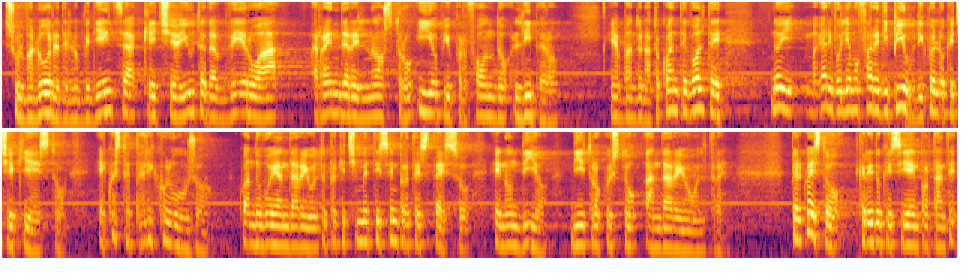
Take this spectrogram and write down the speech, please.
sul valore dell'obbedienza che ci aiuta davvero a rendere il nostro io più profondo libero e abbandonato. Quante volte noi magari vogliamo fare di più di quello che ci è chiesto e questo è pericoloso quando vuoi andare oltre, perché ci metti sempre te stesso e non Dio dietro a questo andare oltre. Per questo credo che sia importante,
